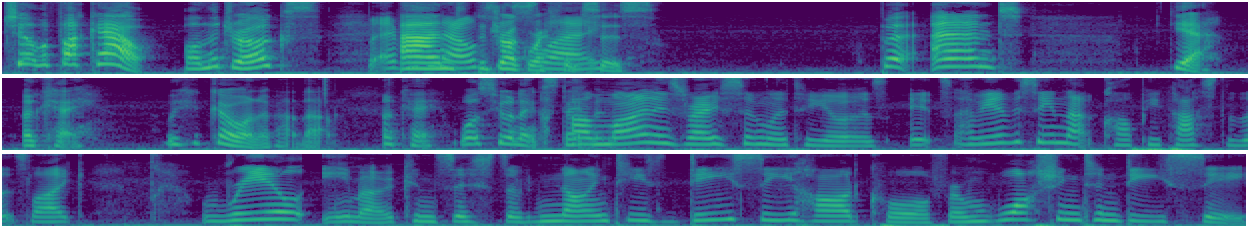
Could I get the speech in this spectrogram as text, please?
chill the fuck out on the drugs and the drug references. But and yeah, okay, we could go on about that. Okay, what's your next uh, statement? mine is very similar to yours. It's have you ever seen that copy pasta that's like, real emo consists of '90s DC hardcore from Washington DC.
